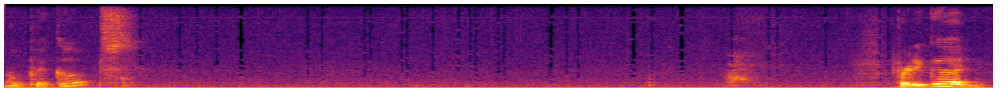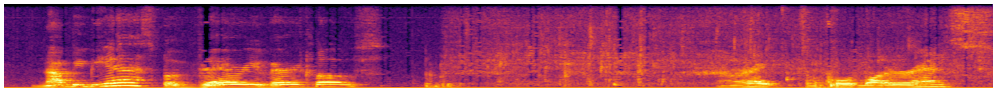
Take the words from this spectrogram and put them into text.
No pickups. Pretty good. Not BBS, but very, very close. Alright, some cold water rinse.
